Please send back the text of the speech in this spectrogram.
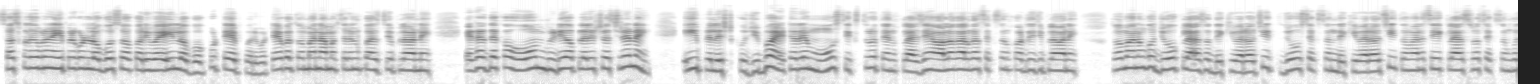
सब्सक्राइब करें यहीपर गोटे लगो सो कर ये लगो को टेप कर टेप कर तुम्हें आम चैनल को आसो पे यार देख होम भिड प्ले लिस्ट अच्छे ना यही प्ले लिस्ट को जीव एटे मो सिक्स रू टेन्थ क्लास जाए अलग अलग सेक्शन कर दीजिए पे तुमको जो क्लास देखार अच्छी जो सेक्शन देखार अच्छी तुमने से क्लास सेक्शन को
